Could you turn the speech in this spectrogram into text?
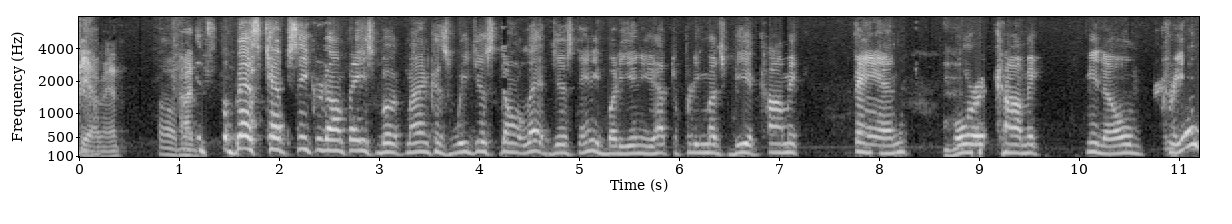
Yeah man Oh, man. It's the best kept secret on Facebook, man, because we just don't let just anybody in. You have to pretty much be a comic fan Mhm. or a comic, you know, creator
